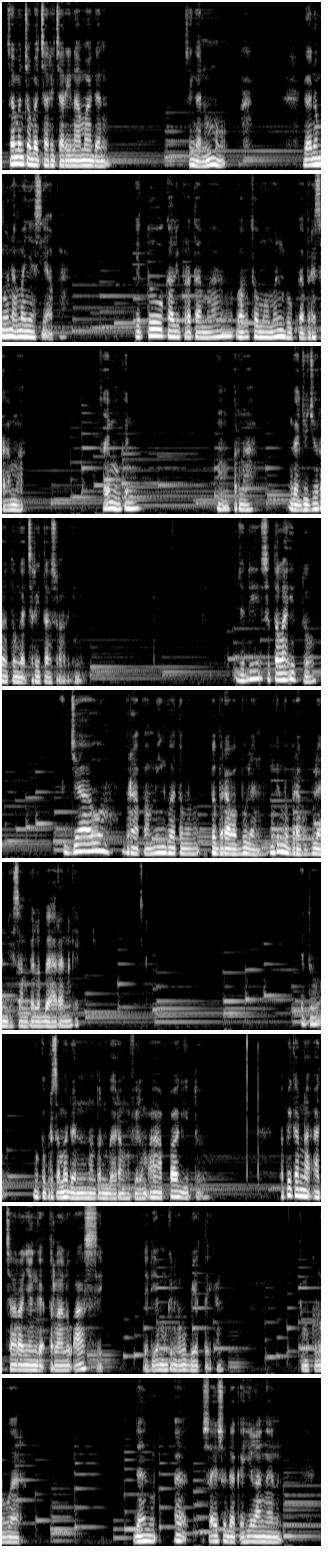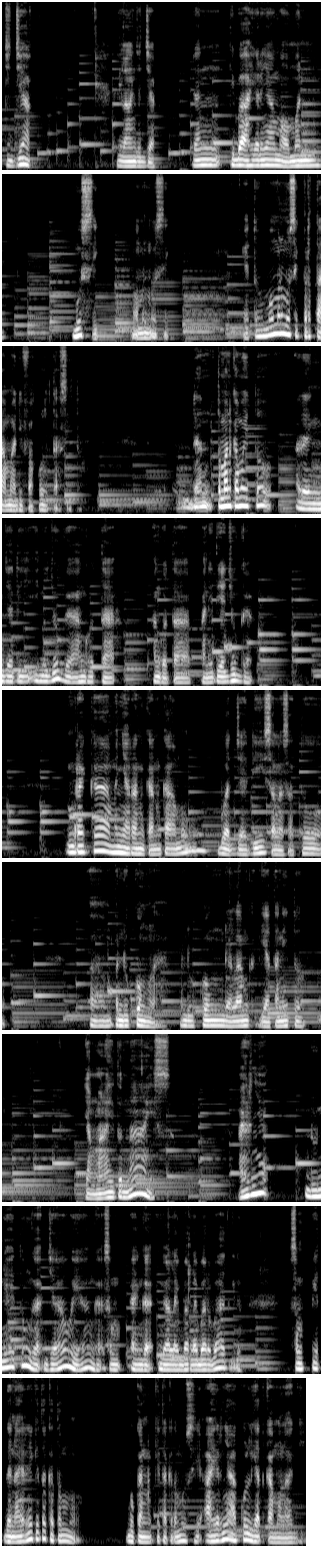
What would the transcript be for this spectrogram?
Saya mencoba cari-cari nama dan saya nggak nemu. Nggak nemu namanya siapa. Itu kali pertama waktu momen buka bersama. Saya mungkin hmm, pernah nggak jujur atau nggak cerita soal ini. Jadi setelah itu jauh berapa minggu atau beberapa bulan, mungkin beberapa bulan deh sampai lebaran kayak itu buka bersama dan nonton bareng film apa gitu. Tapi karena acaranya nggak terlalu asik, jadi ya mungkin kamu bete kan. Kamu keluar dan uh, saya sudah kehilangan jejak, kehilangan jejak dan tiba akhirnya momen musik momen musik. Yaitu momen musik pertama di fakultas itu. Dan teman kamu itu ada yang jadi ini juga anggota anggota panitia juga. Mereka menyarankan kamu buat jadi salah satu um, pendukung lah pendukung dalam kegiatan itu. Yang mana itu nice akhirnya dunia itu nggak jauh ya nggak eh nggak nggak lebar-lebar banget gitu. Sempit dan akhirnya kita ketemu. Bukan kita ketemu sih akhirnya aku lihat kamu lagi.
